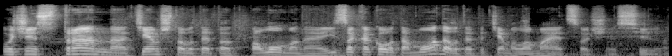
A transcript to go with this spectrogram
Очень странно тем, что вот это поломанное, из-за какого-то мода вот эта тема ломается очень сильно.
